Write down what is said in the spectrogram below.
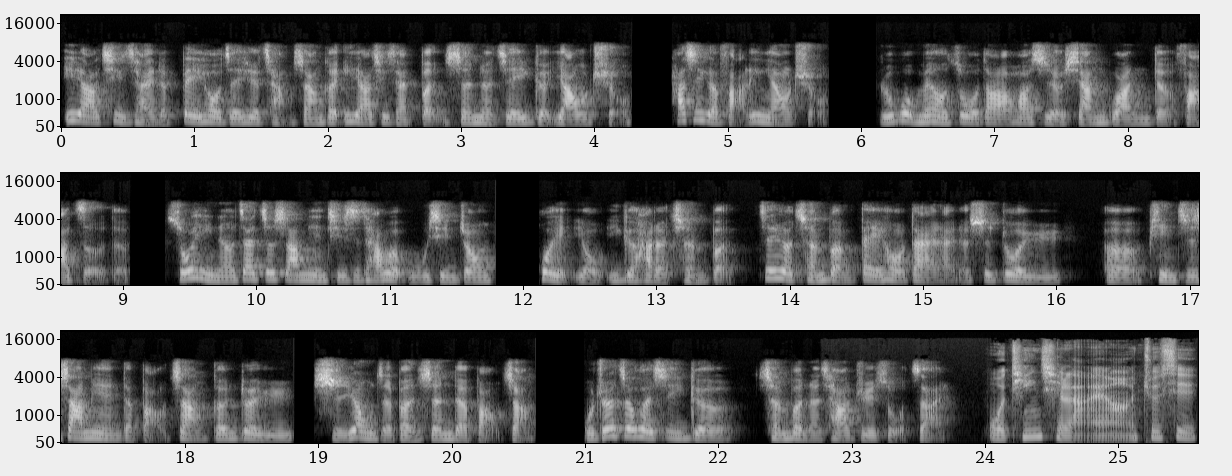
医疗器材的背后这些厂商跟医疗器材本身的这一个要求，它是一个法令要求，如果没有做到的话，是有相关的法则的。所以呢，在这上面其实它会无形中会有一个它的成本，这个成本背后带来的是对于呃品质上面的保障跟对于使用者本身的保障。我觉得这会是一个成本的差距所在。我听起来啊，就是。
